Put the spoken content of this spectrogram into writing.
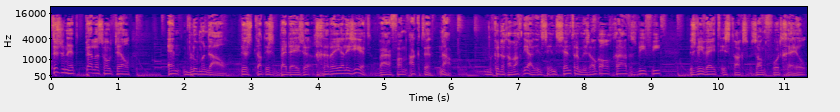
tussen het Palace Hotel en Bloemendaal. Dus dat is bij deze gerealiseerd. Waarvan akte. Nou, we kunnen gaan wachten. Ja, in, in het centrum is ook al gratis wifi. Dus wie weet is straks Zandvoort geheel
